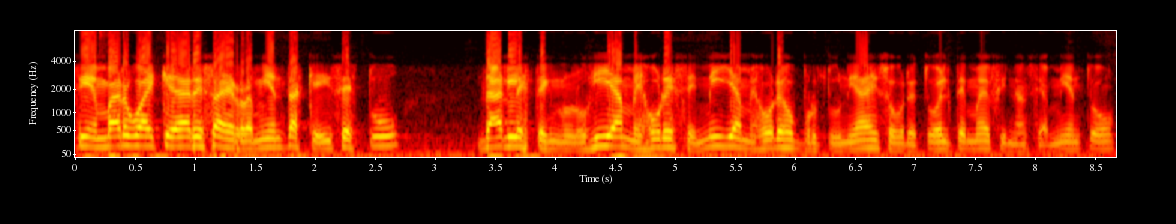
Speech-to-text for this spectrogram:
Sin embargo, hay que dar esas herramientas que dices tú, darles tecnología, mejores semillas, mejores oportunidades y sobre todo el tema de financiamiento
